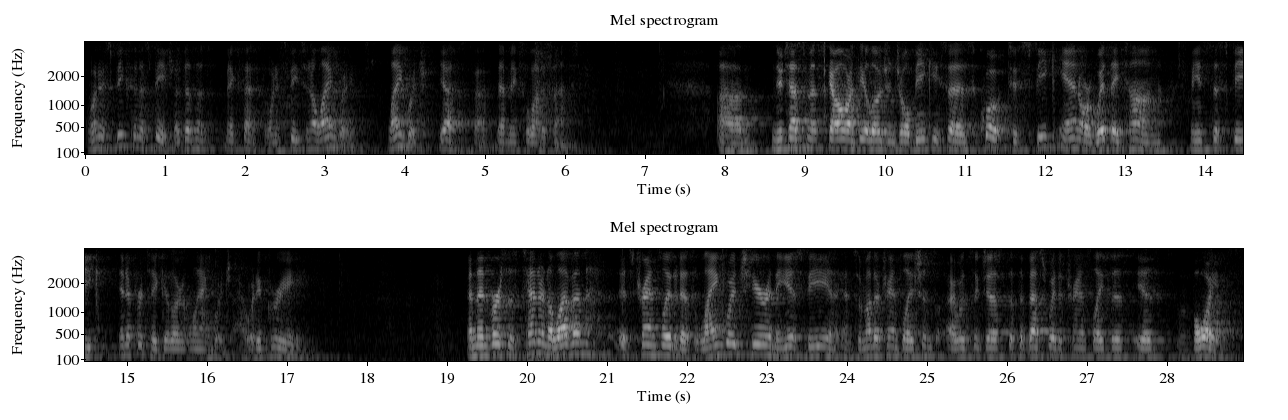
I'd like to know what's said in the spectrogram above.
the one who speaks in a speech, that doesn't make sense. The one who speaks in a language, language, yes, that, that makes a lot of sense. Um, New Testament scholar and theologian Joel Beeke says, quote, to speak in or with a tongue means to speak in a particular language. I would agree. And then verses 10 and 11, it's translated as language here in the ESV and, some other translations. I would suggest that the best way to translate this is voice.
